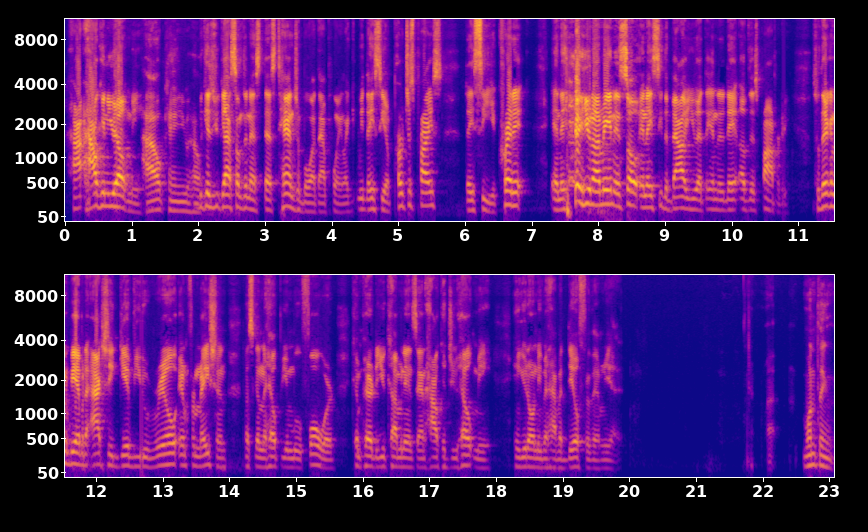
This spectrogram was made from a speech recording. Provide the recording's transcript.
how, how can you help me? How can you help? Because you got something that's that's tangible at that point. Like, we, they see a purchase price, they see your credit, and they, you know what I mean. And so, and they see the value at the end of the day of this property. So they're going to be able to actually give you real information that's going to help you move forward compared to you coming in saying, "How could you help me?" and you don't even have a deal for them yet one thing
